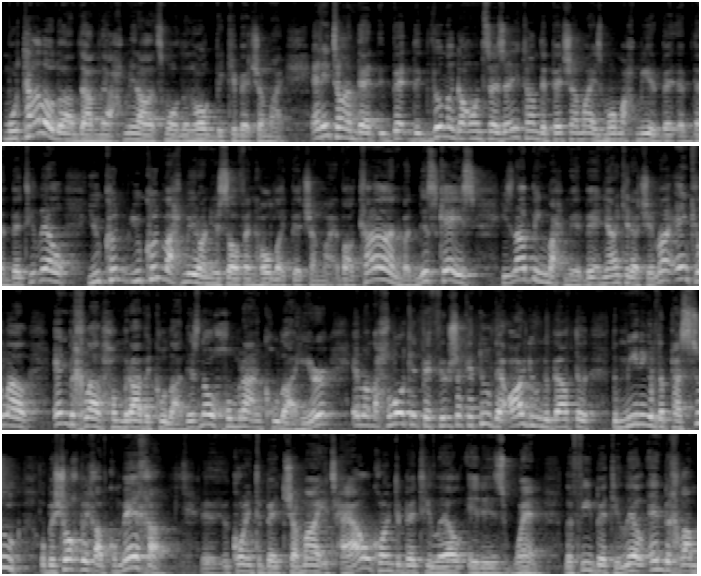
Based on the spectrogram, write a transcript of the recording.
mutalo lo amdam nahmir al atzmo l'nhog b'kibet shamay. Anytime that, the Vilna Gaon says, anytime that bet Shammai is more mahmir than bet Hillel, you could, you could mahmir on yourself and hold like bet shamay. But in this case, he's not being mahmir. Be'inyan kirat shema, en kalal, en bichlal humra v'kula. There's no humra and kula here. Ela mahloket befirusha ketuv. They're arguing about the, the meaning of the pasuk, or b'shoch b'chav kumecha. Uh, according to Bet Shammai, it's how. According to Bet Hillel, it is when. Lefi Bet Hillel, en bechlam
